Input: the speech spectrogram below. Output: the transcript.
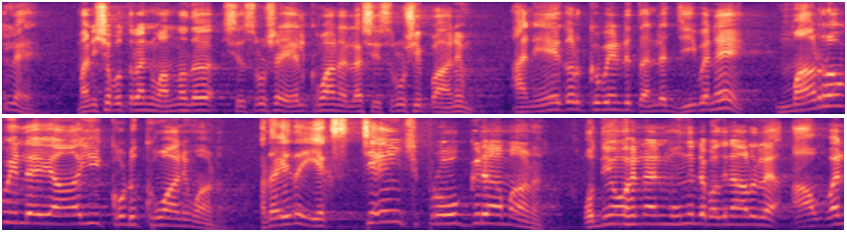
അല്ലേ? മനുഷ്യപുത്രൻ വന്നത് ശുശ്രൂഷ ഏൽക്കുവാനല്ല ശുശ്രൂഷിപ്പാനും അനേകർക്ക് വേണ്ടി തന്റെ ജീവനെ മറുവിലയായി കൊടുക്കുവാനുമാണ്. അതായത് എക്സ്ചേഞ്ച് പ്രോഗ്രാമാണ് ഒന്നിയോഹനാൻ മൂന്നിന്റെ പതിനാറിൽ അവൻ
